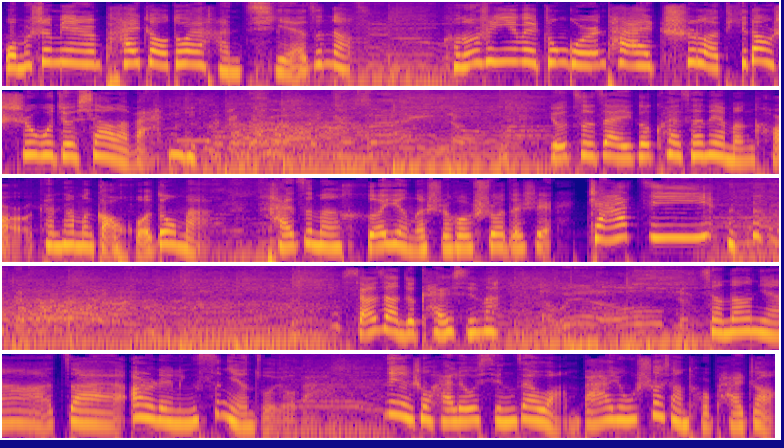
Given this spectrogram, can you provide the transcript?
我们身边人拍照都爱喊茄子呢？可能是因为中国人太爱吃了，提到食物就笑了吧。有次在一个快餐店门口看他们搞活动嘛，孩子们合影的时候说的是炸鸡，想想就开心嘛。想当年啊，在二零零四年左右吧。那个时候还流行在网吧用摄像头拍照，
